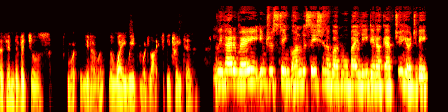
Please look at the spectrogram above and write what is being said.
as individuals you know, the way we would like to be treated. We've had a very interesting conversation about mobile lead data capture here today,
